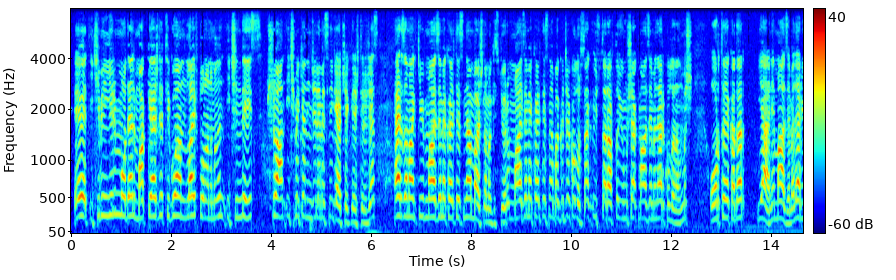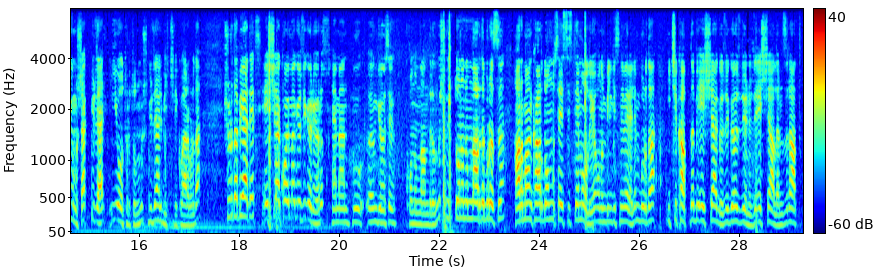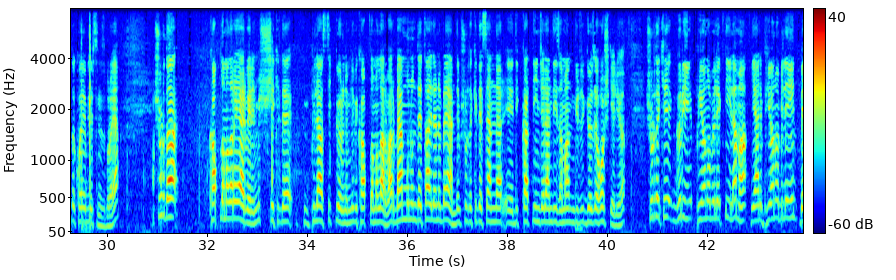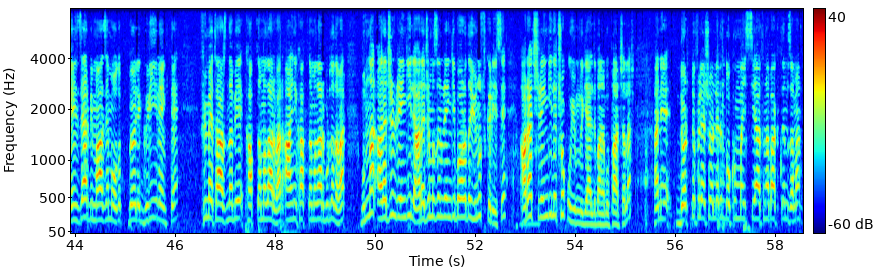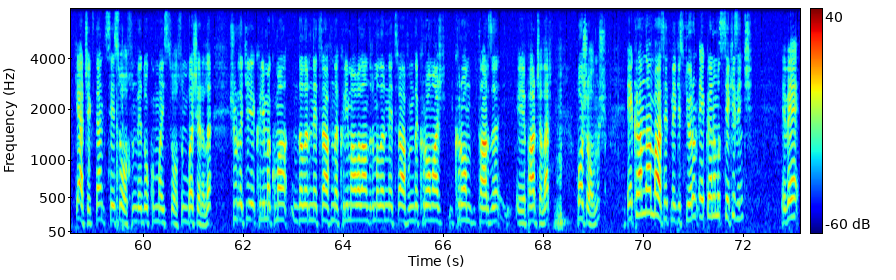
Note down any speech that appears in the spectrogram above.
Evet, 2020 model makyajlı Tiguan Life donanımının içindeyiz. Şu an iç mekan incelemesini gerçekleştireceğiz. Her zamanki gibi malzeme kalitesinden başlamak istiyorum. Malzeme kalitesine bakacak olursak üst tarafta yumuşak malzemeler kullanılmış. Ortaya kadar yani malzemeler yumuşak, güzel, iyi oturtulmuş. Güzel bir işçilik var burada. Şurada bir adet eşya koyma gözü görüyoruz. Hemen bu ön göğse konumlandırılmış. Üst donanımlarda burası Harman Kardonlu ses sistemi oluyor. Onun bilgisini verelim. Burada içi kaplı bir eşya gözü. Gözlüğünüzü, eşyalarınızı rahatlıkla koyabilirsiniz buraya. Şurada kaplamalara yer verilmiş. Şu şekilde plastik görünümlü bir kaplamalar var. Ben bunun detaylarını beğendim. Şuradaki desenler e, dikkatli incelendiği zaman gözü göze hoş geliyor. Şuradaki gri piyano bilek değil ama yani piyano bileğin benzer bir malzeme olup böyle gri renkte füme tarzında bir kaplamalar var. Aynı kaplamalar burada da var. Bunlar aracın rengiyle, aracımızın rengi bu arada Yunus grisi. Araç rengiyle çok uyumlu geldi bana bu parçalar. Hani dörtlü flaşörlerin dokunma hissiyatına baktığım zaman gerçekten sesi olsun ve dokunma hissi olsun başarılı. Şuradaki klima kumandalarının etrafında, klima havalandırmalarının etrafında kromaj, krom tarzı e, parçalar hoş olmuş. Ekrandan bahsetmek istiyorum. Ekranımız 8 inç e, ve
